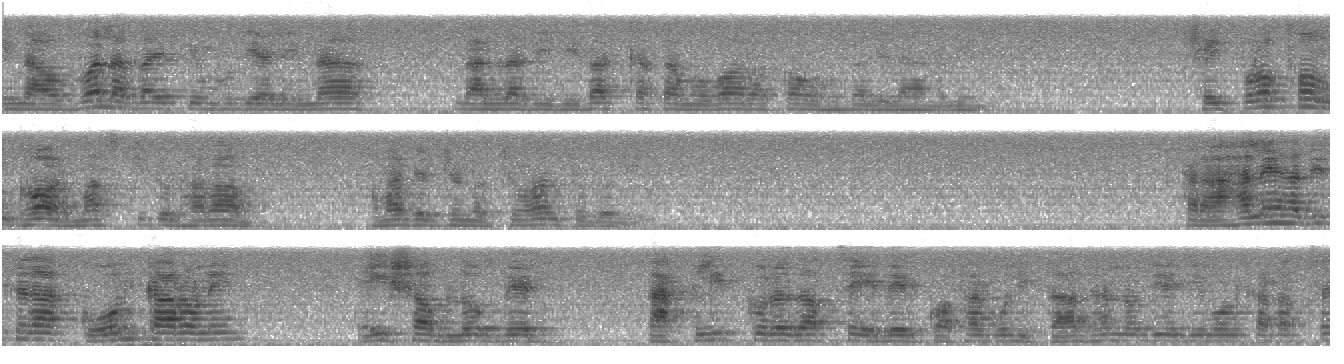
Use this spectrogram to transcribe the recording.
ইন্না আব্বাল আবাইতিম হুদিয়া লিন্নাস লাল্লাদি বিবাক্কাতা মুবারাকাও হুদালিল আলমিন সেই প্রথম ঘর, মাসজিদুল হারাম, আমাদের জন্য চূড়ান্ত দলিল। আর আহলে হাদিসেরা কোন কারণে এই সব লোকদের তাকলিদ করে যাচ্ছে, এদের কথাগুলি প্রাধান্য দিয়ে জীবন কাটাচ্ছে?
